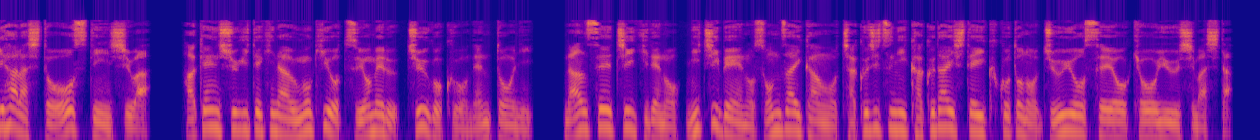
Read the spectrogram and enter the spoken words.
木原氏とオースティン氏は、覇権主義的な動きを強める中国を念頭に、南西地域での日米の存在感を着実に拡大していくことの重要性を共有しました。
